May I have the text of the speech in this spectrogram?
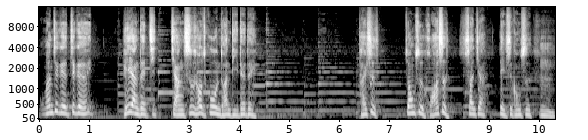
我们这个这个培养的讲师或是顾问团体，对不对？台视、中视、华视三家电视公司，嗯，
